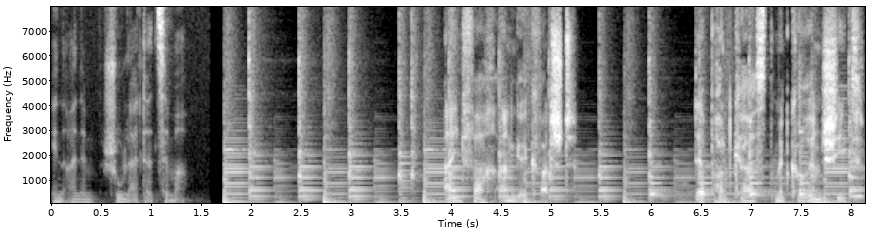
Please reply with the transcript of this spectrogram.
in einem Schulleiterzimmer. Einfach angequatscht. Der Podcast mit Corinne Schied.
